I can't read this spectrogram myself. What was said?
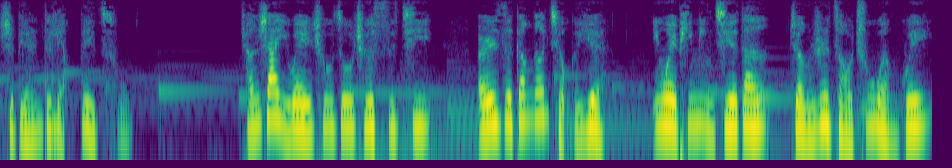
是别人的两倍粗。长沙一位出租车司机，儿子刚刚九个月，因为拼命接单，整日早出晚归，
